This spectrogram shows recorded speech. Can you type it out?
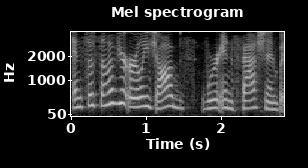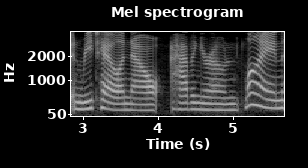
and so some of your early jobs were in fashion, but in retail, and now having your own line.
